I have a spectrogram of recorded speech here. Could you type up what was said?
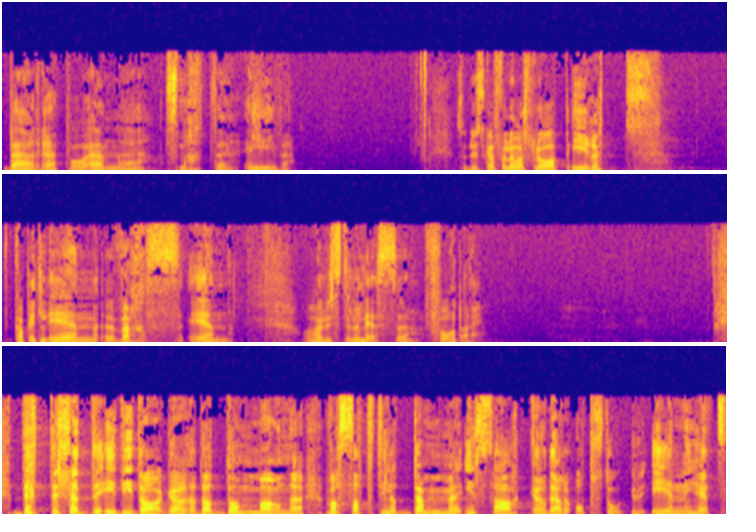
bærer på en eh, smerte i livet. Så du skal få lov å slå opp i Rødt, kapittel 1, vers 1. Og har lyst til å lese for deg. Dette skjedde i de dager da dommerne var satt til å dømme i saker der det oppsto uenighet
